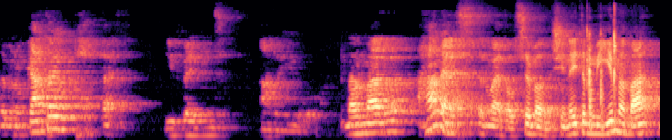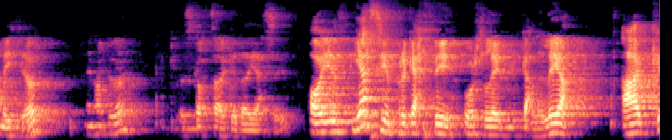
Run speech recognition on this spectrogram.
dyma nhw'n gadael popeth i fynd ar ei ôl. Nawr mae'r hanes yn weddol syml. Nes i wneud y mîm yma neithiwr. Yn hoffi fe? Ysgota gyda Iesu. Oedd Iesu yn pregethu wrth Lyn Galilea. Ac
